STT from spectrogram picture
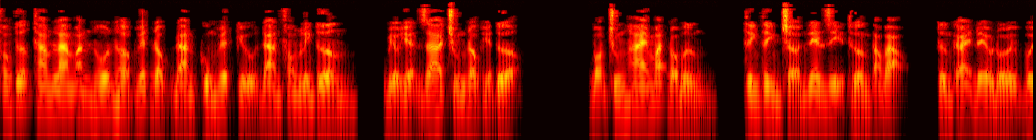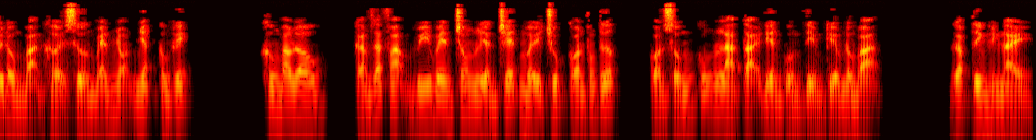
phong tước tham lam ăn hỗn hợp huyết độc đan cùng huyết cựu đan phong linh tương, biểu hiện ra chúng độc hiện tượng. Bọn chúng hai mắt đỏ bừng, tính tình trở nên dị thường táo bạo, từng cái đều đối với đồng bạn khởi xướng bén nhọn nhất công kích. Không bao lâu, cảm giác phạm vi bên trong liền chết mấy chục con phong tước, còn sống cũng là tại điên cuồng tìm kiếm đồng bạn. Gặp tình hình này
